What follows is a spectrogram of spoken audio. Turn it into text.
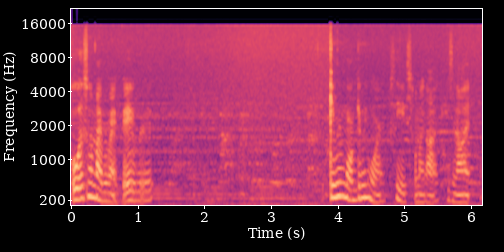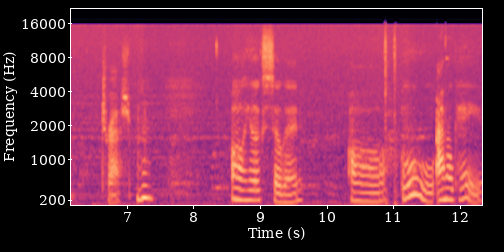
Oh, this one might be my favorite. Give me more, give me more, please. Oh my god, he's not trash. oh, he looks so good. Oh, ooh, I'm okay.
